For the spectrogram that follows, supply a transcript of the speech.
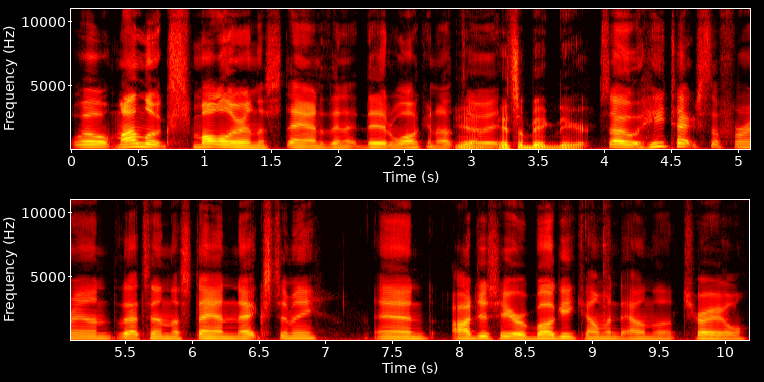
Well, mine looks smaller in the stand than it did walking up yeah, to it. it's a big deer. So he texts a friend that's in the stand next to me, and I just hear a buggy coming down the trail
